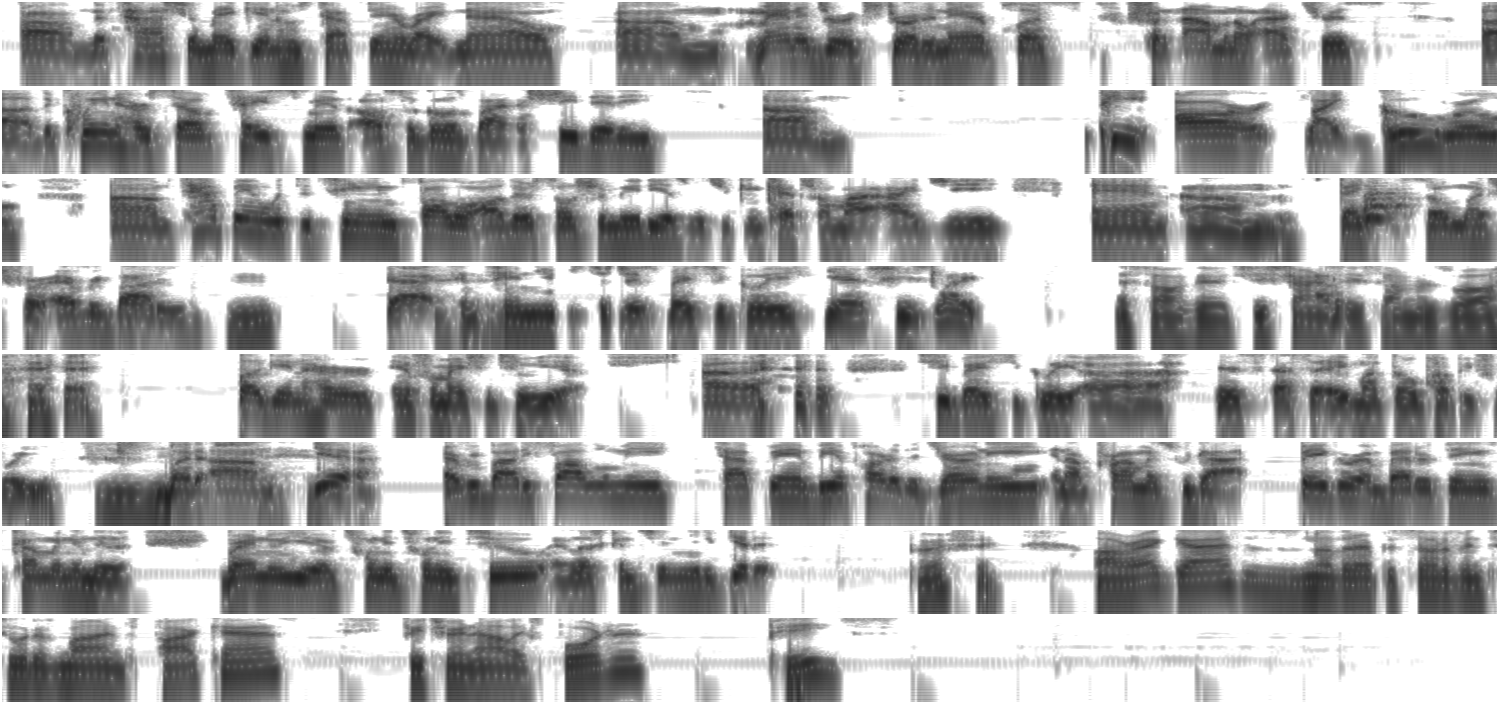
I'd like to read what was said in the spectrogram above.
Um, Natasha Macon, who's tapped in right now. Um, manager extraordinaire plus phenomenal actress. Uh, the queen herself, Tay Smith, also goes by She Diddy. Um, PR like guru. Um, tap in with the team, follow all their social medias, which you can catch on my IG. And um, thank you so much for everybody Mhm. that continues to just basically, yeah, she's like That's all good. She's trying to say something as well. plug in her information too. Yeah, uh, she basically uh, is that's an eight month old puppy for you. Mhm. But um, yeah, everybody follow me, tap in, be a part of the journey, and I promise we got bigger and better things coming in the brand new year of 2022, and let's continue to get it. Perfect. All right, guys, this is another episode of Intuitive Minds podcast featuring Alex Porter. Peace.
